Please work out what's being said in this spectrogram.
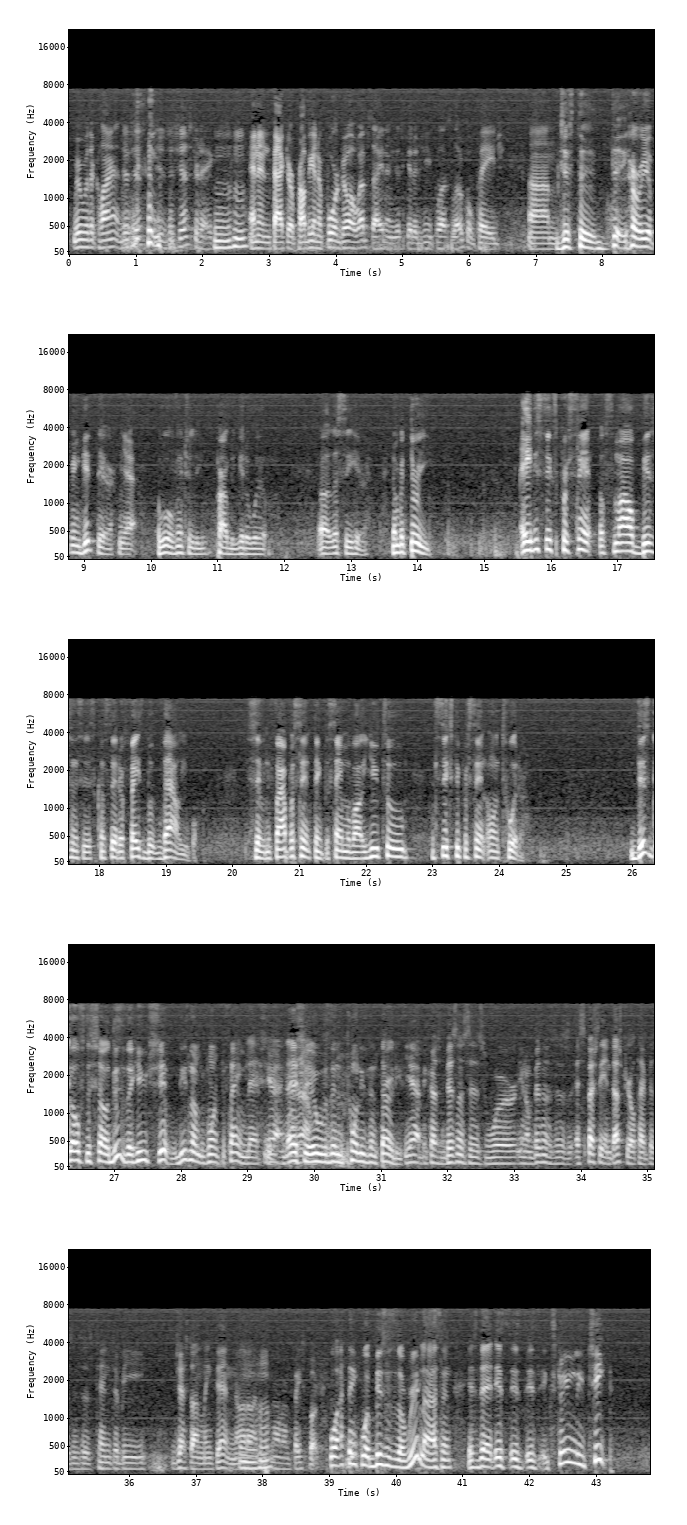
We were with a client just, just, just yesterday. hmm And in fact, are probably going to forego a website and just get a G Plus local page. Um, Just to, to hurry up and get there. yeah. We'll eventually probably get a web. Uh, let's see here. Number three. 86% of small businesses consider Facebook valuable. 75% think the same about YouTube, and 60% on Twitter. This goes to show this is a huge shift. These numbers weren't the same last year. Yeah, no, last no. year it was in the 20s and 30s. Yeah, because businesses were, you know, businesses, especially industrial type businesses, tend to be just on LinkedIn, not on Mhm. not on Facebook. Well, I think what businesses are realizing is that it's, it's, it's extremely cheap,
